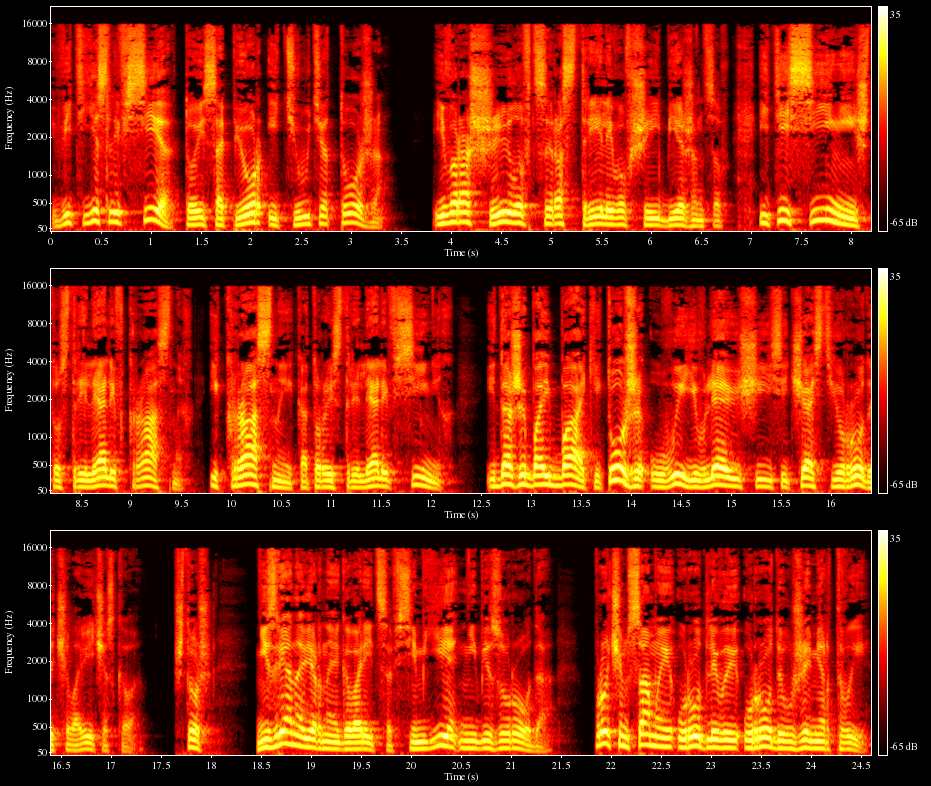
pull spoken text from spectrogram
Ведь если все, то и сапер, и тютя тоже. И ворошиловцы, расстреливавшие беженцев, и те синие, что стреляли в красных, и красные, которые стреляли в синих, и даже байбаки, тоже, увы, являющиеся частью рода человеческого. Что ж, не зря, наверное, говорится, в семье не без урода. Впрочем, самые уродливые уроды уже мертвы,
